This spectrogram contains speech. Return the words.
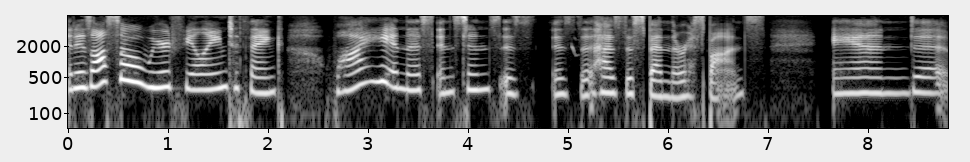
It is also a weird feeling to think why in this instance is is the, has this been the response? And uh,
